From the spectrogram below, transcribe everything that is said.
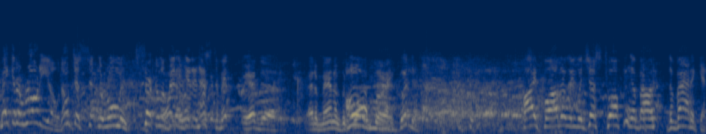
Make it a rodeo. Don't just sit in the room and circle a bit and get an estimate. We had, uh, had a man of the cloth Oh, cloth my there. goodness. Hi, Father. We were just talking about the Vatican.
